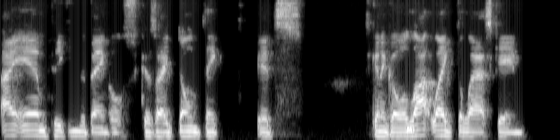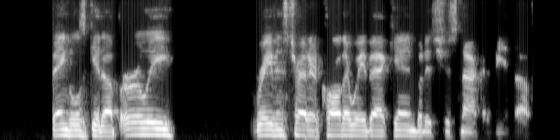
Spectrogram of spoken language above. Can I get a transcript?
I am picking the Bengals because I don't think it's it's going to go a lot like the last game. Bengals get up early. Ravens try to claw their way back in, but it's just not going to be enough.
